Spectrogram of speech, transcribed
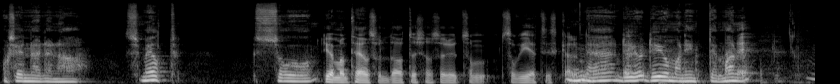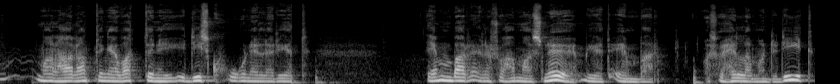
Och sen när den har smält så... Gör man tennsoldater som ser ut som sovjetiska? Nej, det, det gör man inte. Man, man har antingen vatten i, i diskhon eller i ett ämbar eller så har man snö i ett ämbar. Och så häller man det dit.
